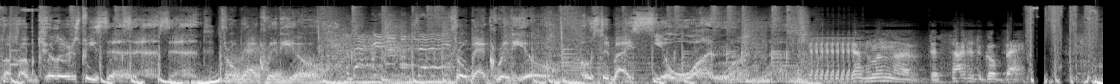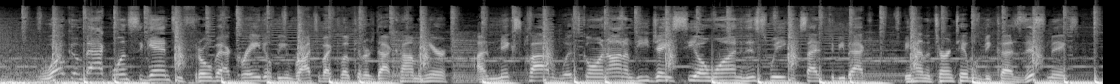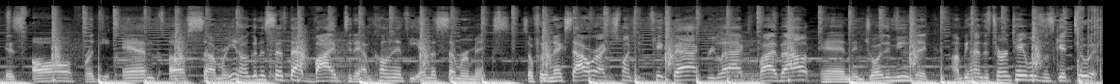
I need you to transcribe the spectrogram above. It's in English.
Club Killers present Throwback Radio. Throwback Radio, hosted by CO1. Gentlemen, I've decided to go back. Welcome back once again to Throwback Radio, being brought to you by ClubKillers.com. Here on Mixcloud, what's going on? I'm DJ CO1, and this week excited to be back behind the turntables because this mix is all for the end of summer. You know, I'm gonna set that vibe today. I'm calling it the end of summer mix. So for the next hour, I just want you to kick back, relax, vibe out, and enjoy the music. I'm behind the turntables. Let's get to it.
